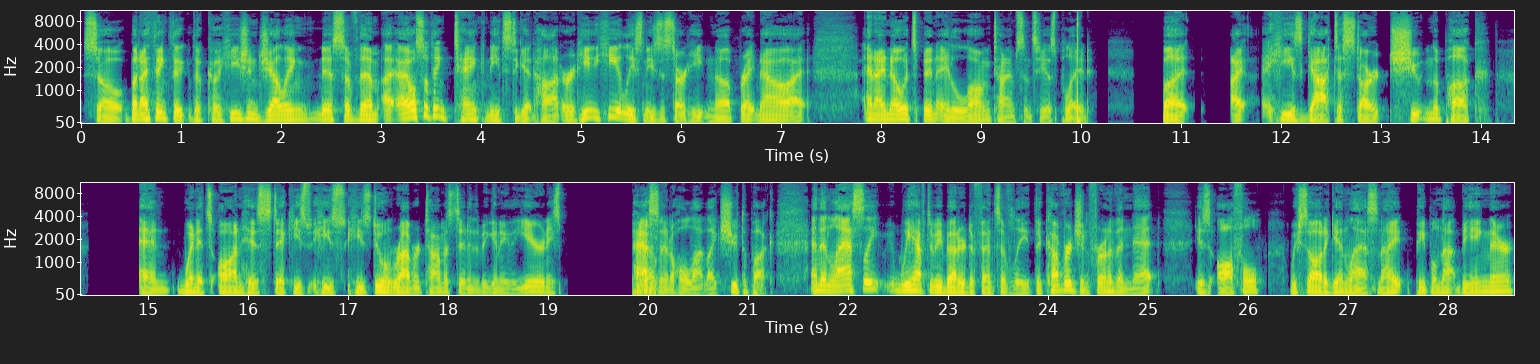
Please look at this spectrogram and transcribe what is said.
So, but I think the the cohesion gellingness of them. I, I also think Tank needs to get hot, or he he at least needs to start heating up right now. I and I know it's been a long time since he has played, but I he's got to start shooting the puck. And when it's on his stick, he's he's he's doing what Robert Thomas did at the beginning of the year, and he's passing it a whole lot. Like shoot the puck. And then lastly, we have to be better defensively. The coverage in front of the net is awful. We saw it again last night. People not being there.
